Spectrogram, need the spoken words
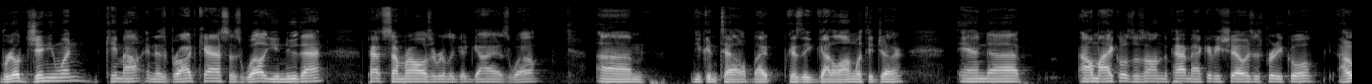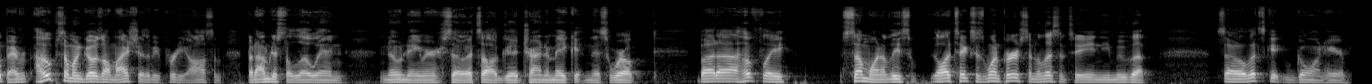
real genuine. Came out in his broadcast as well. You knew that. Pat Summerall is a really good guy as well. Um, you can tell by because they got along with each other. And uh, Al Michaels was on the Pat McAfee show, which is pretty cool. I hope every, I hope someone goes on my show. That'd be pretty awesome. But I'm just a low end no namer, so it's all good trying to make it in this world. But uh, hopefully, someone at least all it takes is one person to listen to you, and you move up. So let's get going here.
